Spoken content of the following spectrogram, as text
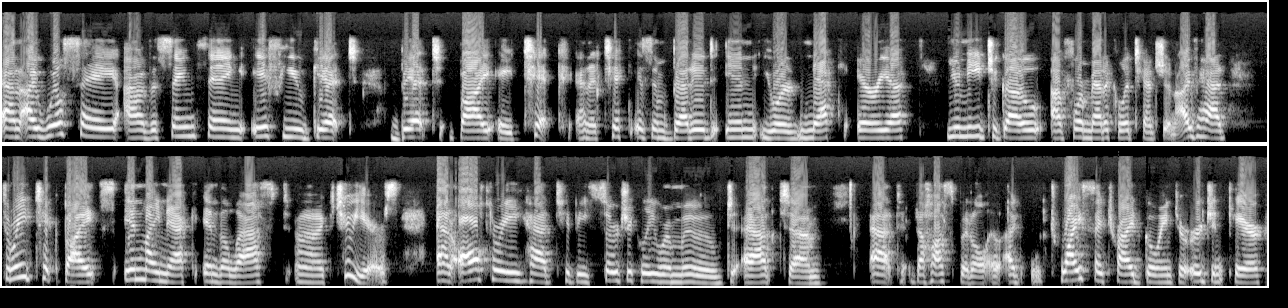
And I will say uh, the same thing if you get bit by a tick and a tick is embedded in your neck area, you need to go uh, for medical attention. I've had three tick bites in my neck in the last uh, two years, and all three had to be surgically removed at um, at the hospital. I, twice I tried going to urgent care,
